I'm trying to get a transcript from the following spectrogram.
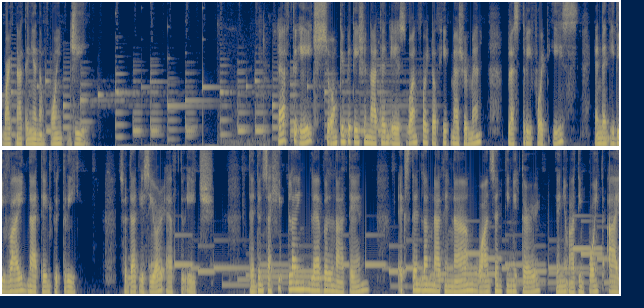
mark natin yan ng point G. F to H, so ang computation natin is 1-4 of hip measurement plus 3-4 is, and then i-divide natin to 3. So that is your F to H. Then dun sa hip line level natin, extend lang natin ng 1 cm, yan yung ating point I.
